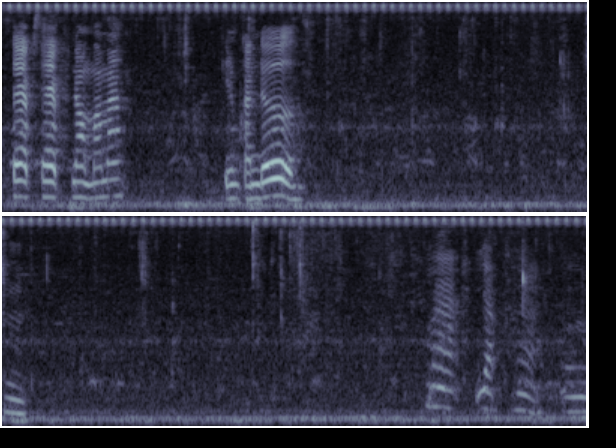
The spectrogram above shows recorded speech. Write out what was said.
แซ่บแซ่บน้องมามากินกันเด้ออืมมาอยากแหาอืม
